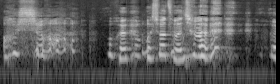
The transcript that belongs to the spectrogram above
哦，是吗？我我说怎么这么？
